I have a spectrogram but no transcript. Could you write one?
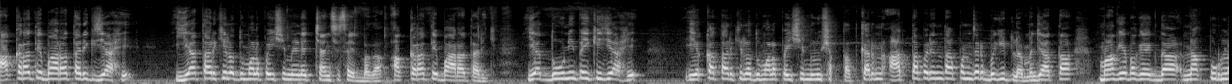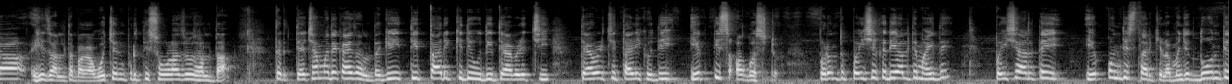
अकरा ते बारा तारीख जी आहे या तारखेला तुम्हाला पैसे मिळण्याचे चान्सेस आहेत बघा. अकरा ते बारा तारीख. या दोन्हीपैकी जे आहे एका तारखेला तुम्हाला पैसे मिळू शकतात. कारण आतापर्यंत आपण जर बघितलं म्हणजे आता मागे बघा एकदा नागपूरला हे झालं होतं बघा वचनपूर्ती सोहळा जो झाला होता तर त्याच्यामध्ये काय झालं होतं की ती तारीख किती होती त्यावेळेची? त्यावेळेची तारीख होती एकतीस ऑगस्ट. परंतु पैसे कधी आले ते माहिती आहे? पैसे आले ते एकोणतीस तारखेला म्हणजे दोन ते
